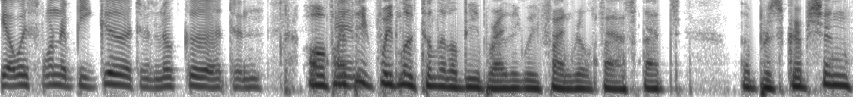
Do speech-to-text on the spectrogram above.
we always want to be good and look good and Oh, if I think if we looked a little deeper, I think we'd find real fast that the prescription,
